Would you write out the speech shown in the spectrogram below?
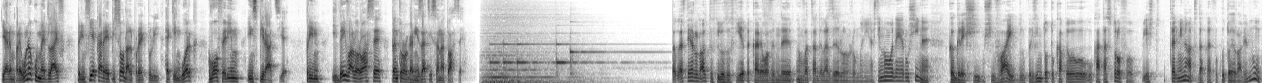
Iar împreună cu MedLife prin fiecare episod al proiectului Hacking Work vă oferim inspirație prin idei valoroase pentru organizații sănătoase. Asta e o altă filozofie pe care o avem de învățat de la zero în România. Știi, nouă ne e rușine că greșim și vai, privim totul ca pe o, o catastrofă. Ești terminat dacă ai făcut o eroare. Nu.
